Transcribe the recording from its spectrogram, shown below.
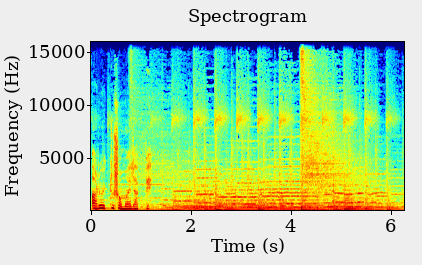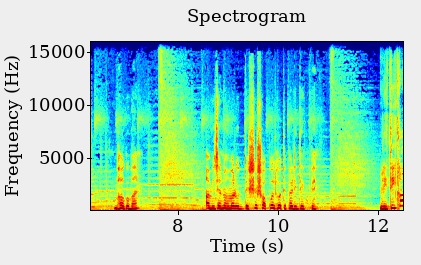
আরও একটু সময় লাগবে। ভগবান, আমি যেন আমার উদ্দেশ্যে সফল হতে পারি, দেখবেন। ঋতিকা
